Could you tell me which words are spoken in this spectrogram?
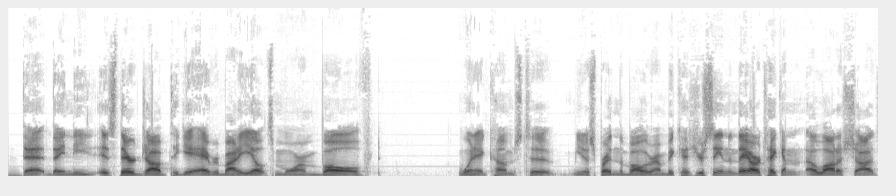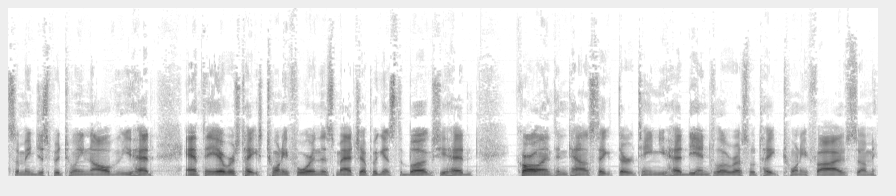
that they need. It's their job to get everybody else more involved when it comes to you know spreading the ball around because you're seeing that they are taking a lot of shots. I mean, just between all of them, you had Anthony Edwards takes 24 in this matchup against the Bucks. You had Karl-Anthony Towns take 13. You had D'Angelo Russell take 25. So I mean,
